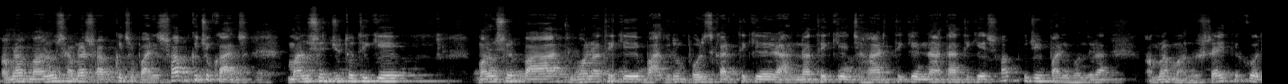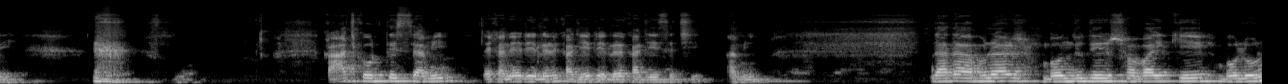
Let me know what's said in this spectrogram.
আমরা মানুষ, আমরা সব কিছু পারি সব কিছু কাজ। মানুষের জুতো থেকে মানুষের পা ধোয়ানা থেকে, বাথরুম পরিষ্কার থেকে, রান্না থেকে ঝাড় থেকে, নাতা থেকে, সব কিছুই পারি বন্ধুরা। আমরা মানুষরাই তো করি। কাজ করতে এসছি আমি, এখানে রেলের কাজে রেলের কাজে এসেছি আমি। দাদা, আপনার বন্ধুদের সবাইকে বলুন,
